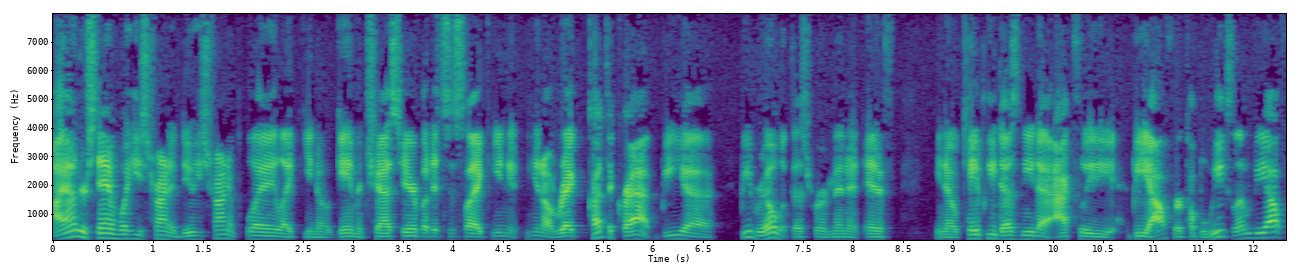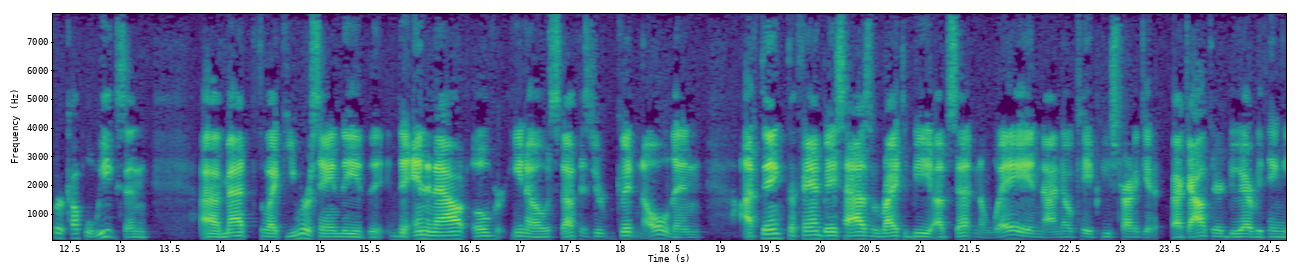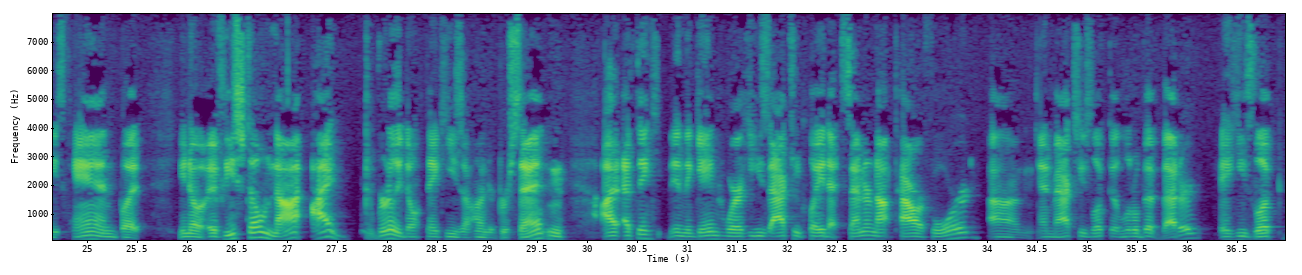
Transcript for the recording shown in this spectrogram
I understand what he's trying to do. He's trying to play like you know game of chess here, but it's just like you you know Rick, cut the crap. Be uh be real with us for a minute. And if you know KP does need to actually be out for a couple weeks, let him be out for a couple weeks. And uh, Matt, like you were saying, the, the the in and out over you know stuff is you're getting old, and I think the fan base has a right to be upset in a way. And I know KP's trying to get back out there, do everything he can, but you know if he's still not, I really don't think he's hundred percent. And I, I, think in the games where he's actually played at center, not power forward, um, and Maxi's looked a little bit better. He's looked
